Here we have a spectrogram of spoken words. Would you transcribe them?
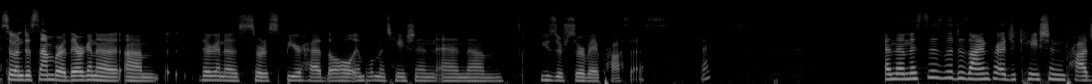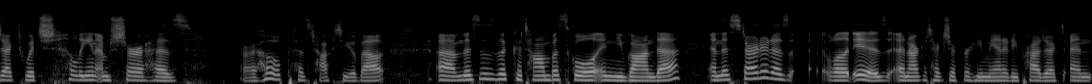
So in December, they're gonna um, they're gonna sort of spearhead the whole implementation and um, user survey process. And then this is the Design for Education project, which Helene, I'm sure has, or I hope, has talked to you about. Um, this is the Kutamba School in Uganda, and this started as well, it is an Architecture for Humanity project, and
